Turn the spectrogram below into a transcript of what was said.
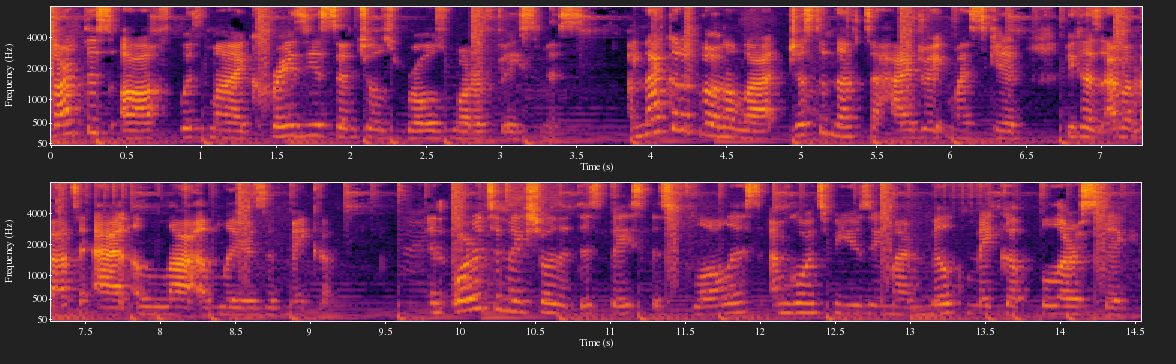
Start this off with my Krazy Essentials Rose Water Face Mist. I'm not going to put on a lot, just enough to hydrate my skin because I'm about to add a lot of layers of makeup. In order to make sure that this base is flawless, I'm going to be using my Milk Makeup Blur Stick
